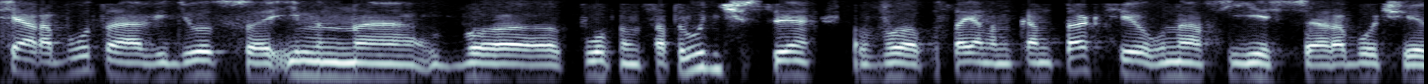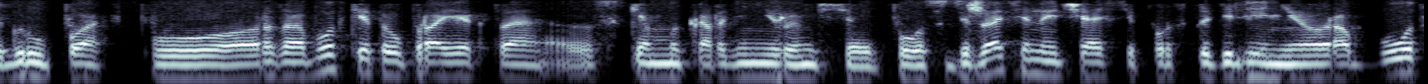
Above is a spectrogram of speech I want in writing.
вся работа ведется именно в плотном сотрудничестве, в постоянном контакте. У нас есть рабочая группа по разработке этого проекта, с кем мы координируемся по содержательной части, по распределению работ,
